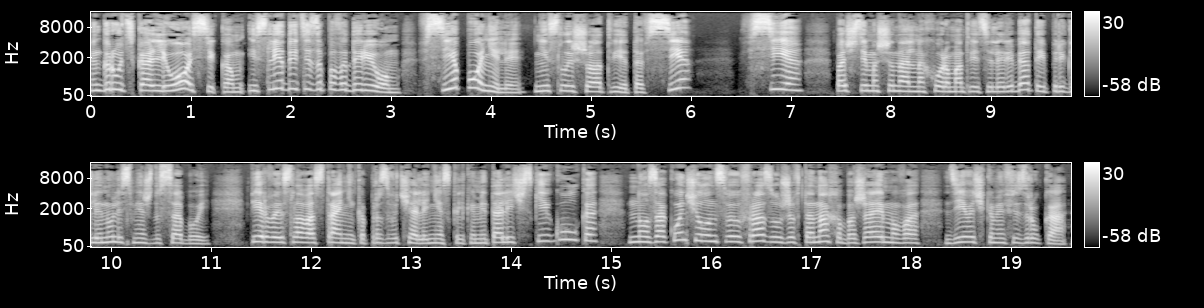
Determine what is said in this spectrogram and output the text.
Грудь колесиком и следуйте за поводырем. Все поняли?» Не слышу ответа. «Все?» «Все!» — почти машинально хором ответили ребята и переглянулись между собой. Первые слова странника прозвучали несколько металлически гулко, но закончил он свою фразу уже в тонах обожаемого девочками физрука.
